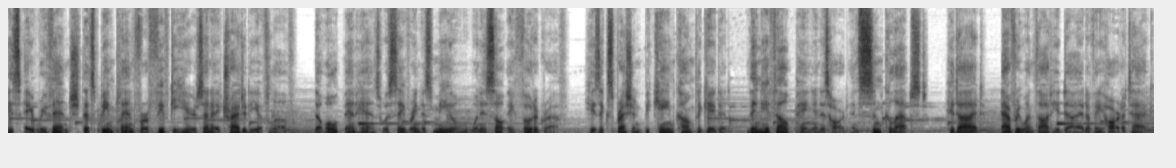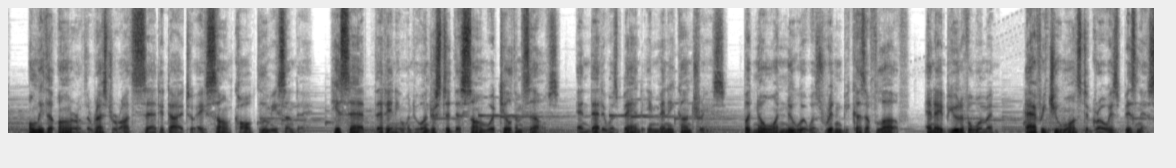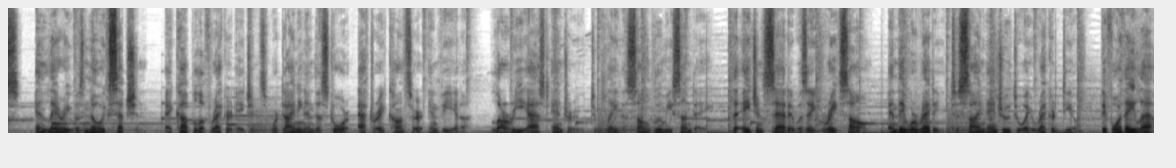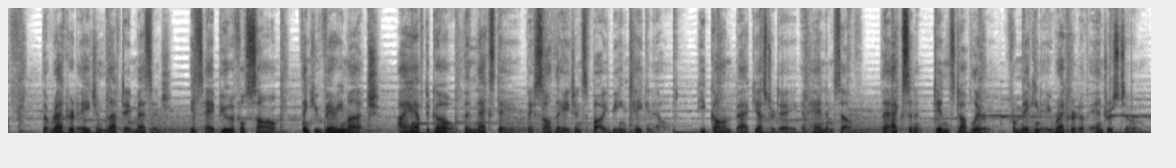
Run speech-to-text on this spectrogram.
It's a revenge that's been planned for 50 years and a tragedy of love. The old man Hans was savoring his meal when he saw a photograph. His expression became complicated. Then he felt pain in his heart and soon collapsed. He died. Everyone thought he died of a heart attack. Only the owner of the restaurant said he died to a song called Gloomy Sunday. He said that anyone who understood the song would kill themselves and that it was banned in many countries. But no one knew it was written because of love. And a beautiful woman. Every Jew wants to grow his business, and Larry was no exception. A couple of record agents were dining in the store after a concert in Vienna. Larry asked Andrew to play the song Gloomy Sunday. The agent said it was a great song, and they were ready to sign Andrew to a record deal. Before they left, the record agent left a message. It's a beautiful song. Thank you very much. I have to go. The next day, they saw the agent's body being taken out. He'd gone back yesterday and hanged himself. The accident didn't stop Larry from making a record of Andrew's tune.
